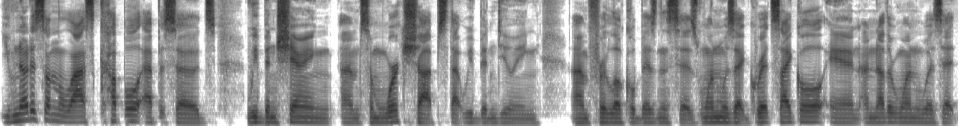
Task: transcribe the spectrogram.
You've noticed on the last couple episodes, we've been sharing um, some workshops that we've been doing um, for local businesses. One was at Grit Cycle, and another one was at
